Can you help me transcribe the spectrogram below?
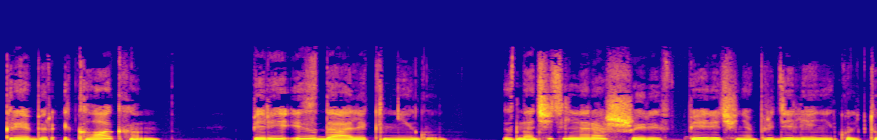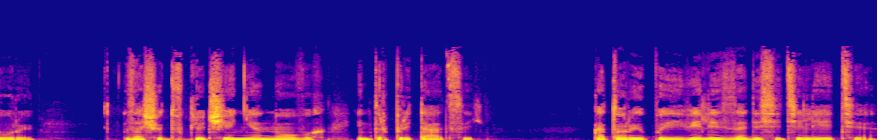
Кребер и Клакхан переиздали книгу, значительно расширив перечень определений культуры за счет включения новых интерпретаций, которые появились за десятилетия,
